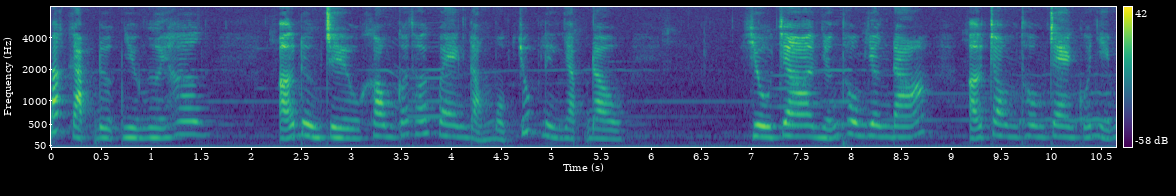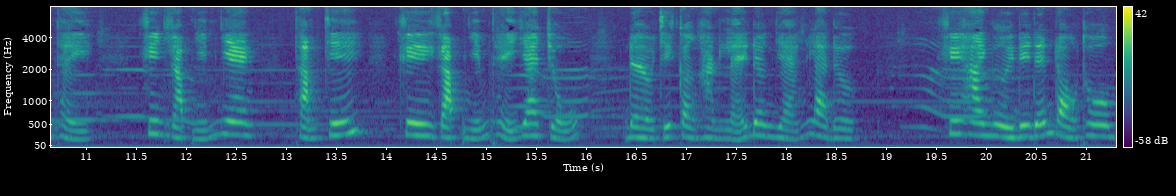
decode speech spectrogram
bắt gặp được nhiều người hơn. Ở đường triều không có thói quen động một chút liền dập đầu. Dù cho những thôn dân đó ở trong thôn trang của nhiễm thị, khi gặp nhiễm nhan, thậm chí khi gặp nhiễm thị gia chủ, đều chỉ cần hành lễ đơn giản là được. Khi hai người đi đến đầu thôn,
